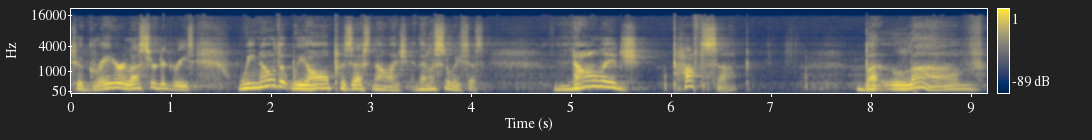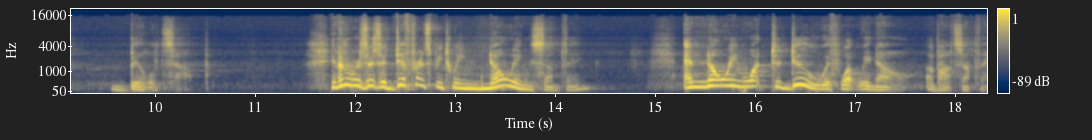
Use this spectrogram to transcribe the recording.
to greater lesser degrees. We know that we all possess knowledge. And then listen to what he says knowledge puffs up, but love builds up. In other words, there's a difference between knowing something and knowing what to do with what we know about something.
